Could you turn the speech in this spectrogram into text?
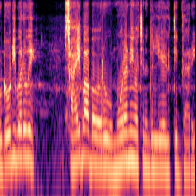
ಓಡೋಡಿ ಬರುವೆ. ಸಾಯಿಬಾಬಾವರು ಮೂರನೇ ವಚನದಲ್ಲಿ ಹೇಳುತ್ತಿದ್ದಾರೆ,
